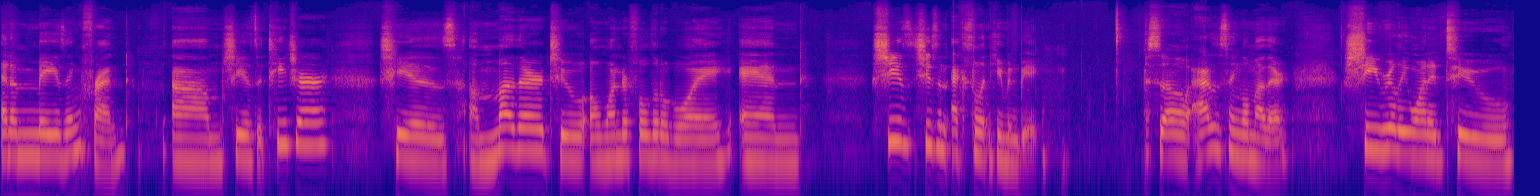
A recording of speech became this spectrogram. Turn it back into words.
an amazing friend. Um, she is a teacher. She is a mother to a wonderful little boy and she's she's an excellent human being. So, as a single mother, she really wanted to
